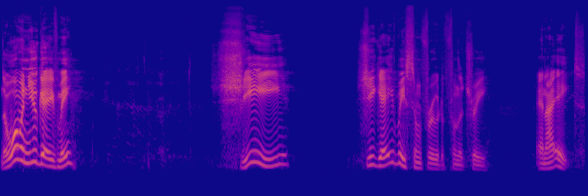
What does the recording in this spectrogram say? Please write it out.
The woman you gave me, she she gave me some fruit from the tree, and I ate.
